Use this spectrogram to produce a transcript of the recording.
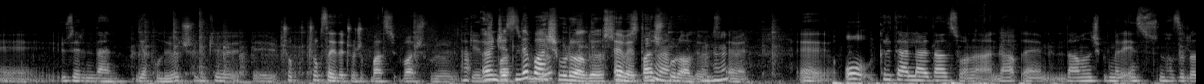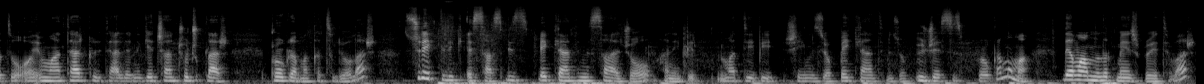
e, üzerinden yapılıyor. Çünkü e, çok çok sayıda çocuk baş, başvuruyor. Ha, öncesinde başvuruyor. başvuru alıyorsunuz Evet başvuru mi? alıyoruz. Hı -hı. Evet. E, o kriterlerden sonra e, Davranış Bilimleri Enstitüsü'nün hazırladığı o envanter kriterlerini geçen çocuklar programa katılıyorlar. Süreklilik esas. Biz beklentimiz sadece o. Hani bir maddi bir şeyimiz yok, beklentimiz yok. Ücretsiz bir program ama devamlılık mecburiyeti var.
